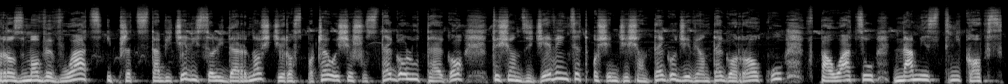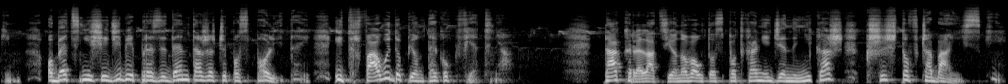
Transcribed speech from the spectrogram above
Rozmowy władz i przedstawicieli Solidarności rozpoczęły się 6 lutego 1989 roku w Pałacu Namiestnikowskim, obecnie siedzibie prezydenta Rzeczypospolitej i trwały do 5 kwietnia. Tak relacjonował to spotkanie dziennikarz Krzysztof Czabański.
